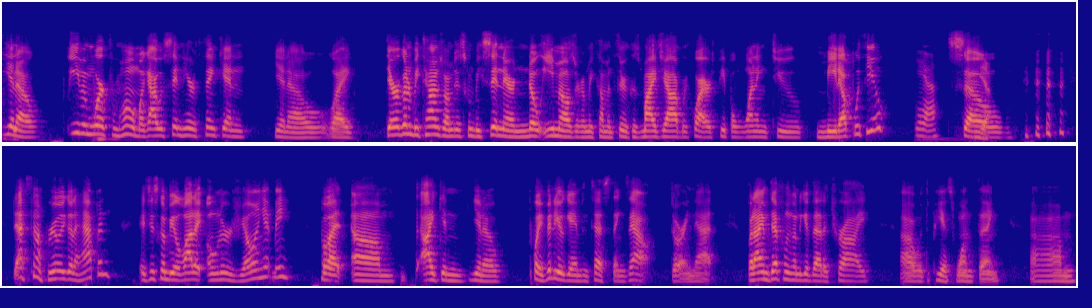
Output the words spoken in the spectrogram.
you know, even work from home, like I was sitting here thinking, you know, like there are going to be times where I'm just going to be sitting there and no emails are going to be coming through because my job requires people wanting to meet up with you. Yeah. So that's not really going to happen. It's just going to be a lot of owners yelling at me. But um, I can, you know, play video games and test things out during that. But I'm definitely going to give that a try uh, with the PS1 thing. Um,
